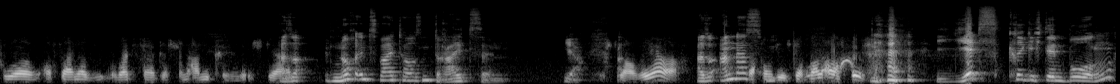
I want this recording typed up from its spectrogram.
Tour auf seiner Webseite schon ankündigt. Ja. Also noch in 2013. Ja. Ich glaube ja. Also anders. Davon gehe ich doch mal aus. Jetzt kriege ich den Bogen.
